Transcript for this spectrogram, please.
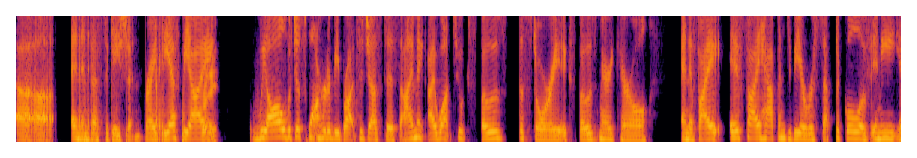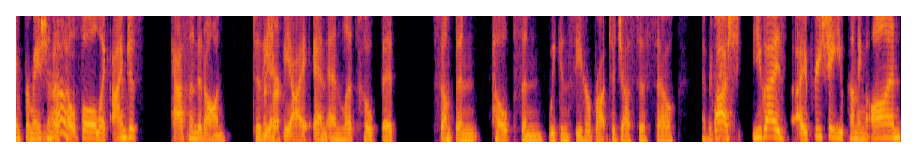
uh, an investigation, right? The FBI, Right. we all would just want her to be brought to justice. I make, I want to expose the story, expose Mary Carroll. And if I, if I happen to be a receptacle of any information that's helpful, like I'm just passing it on to the For sure. FBI and, and let's hope that something helps and we can see her brought to justice. So, That'd be great. Gosh, you guys, I appreciate you coming on,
